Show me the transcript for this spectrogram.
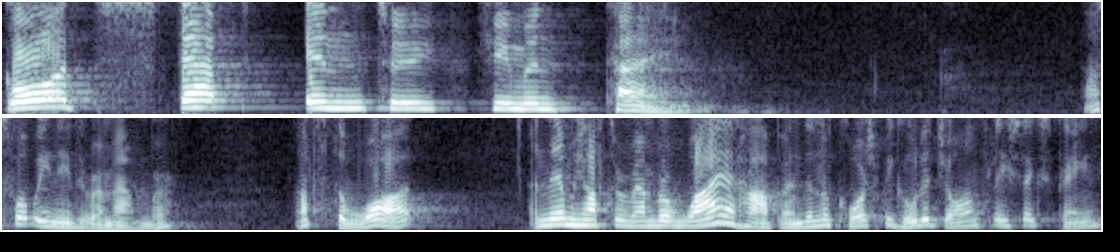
God stepped into human time. That's what we need to remember. That's the what. And then we have to remember why it happened. And of course, we go to John 3.16.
